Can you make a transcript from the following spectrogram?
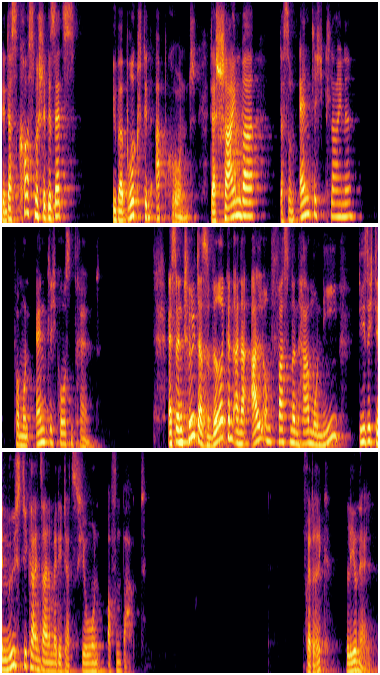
denn das kosmische Gesetz überbrückt den Abgrund, der scheinbar das unendlich Kleine vom unendlich Großen trennt. Es enthüllt das Wirken einer allumfassenden Harmonie, die sich dem Mystiker in seiner Meditation offenbart. Frédéric Lionel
